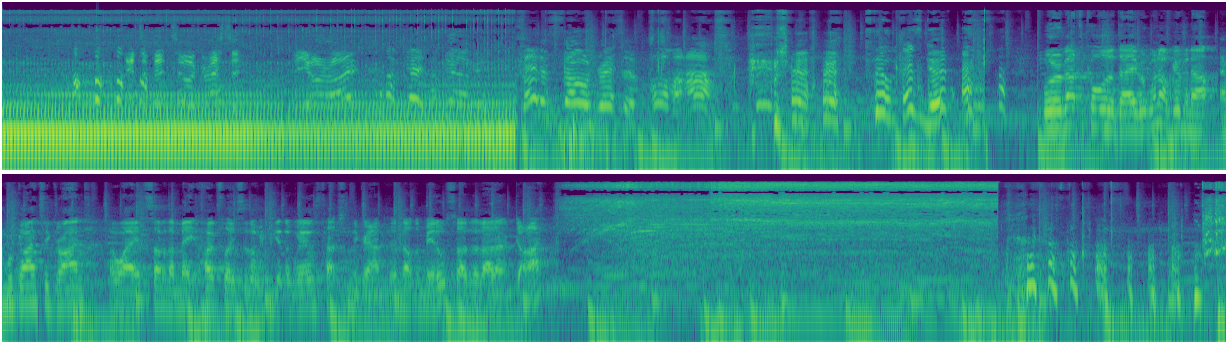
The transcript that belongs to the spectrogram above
It's a bit too aggressive. Are you alright? I'm good, I'm good, I'm good. That is so aggressive. My ass. Still, that's good. we're about to call it a day, but we're not giving up, and we're going to grind away some of the meat, hopefully so that we can get the wheels touching the ground and not the metal, so that I don't die.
